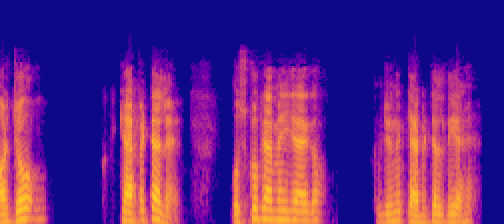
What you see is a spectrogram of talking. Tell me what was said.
और जो कैपिटल है, उसको क्या मिल जाएगा? जिन्हें कैपिटल दिया है।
